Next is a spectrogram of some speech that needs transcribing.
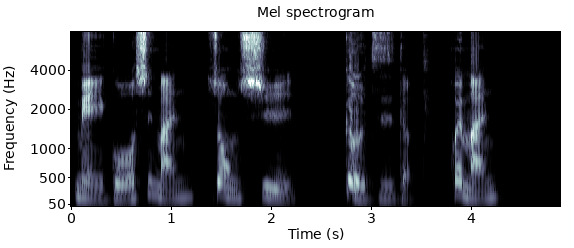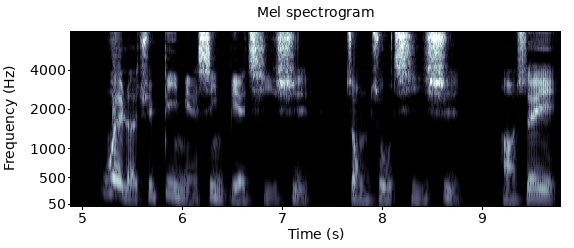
美国是蛮重视各资的，会蛮为了去避免性别歧视、种族歧视，好，所以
